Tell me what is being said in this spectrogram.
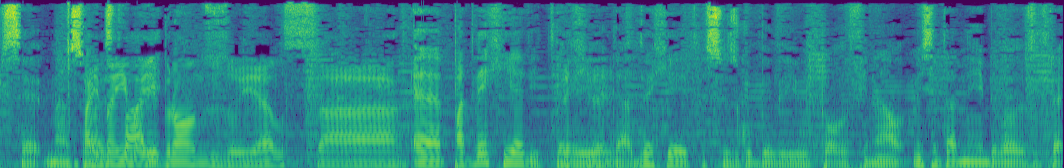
se na Pa ima, ima stvari. i bronzu, jel, sa... E, pa 2000 te 2000. da, 2000 su izgubili u polufinalu. Mislim tad nije bilo za tre,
